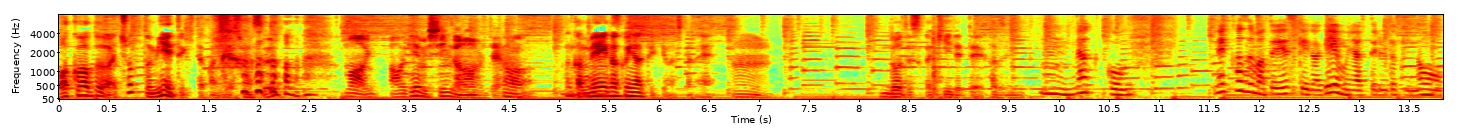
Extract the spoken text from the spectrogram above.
ワクワクがちょっと見えてきた感じがします？う んまああゲームしていいんだなみたいな。なんか明確になってきましたね。うん。どうですか？聞いててカズミ。うんなんかこうねカズマとエースケがゲームやってる時の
